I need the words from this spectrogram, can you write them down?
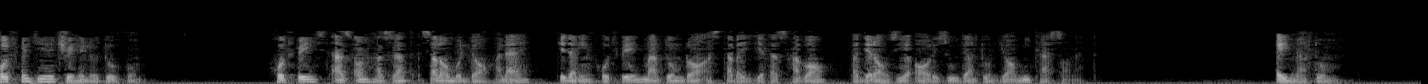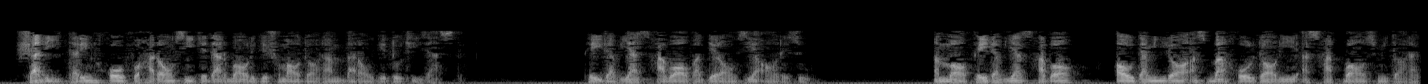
خطبه چهل و دوم. خطبه است از آن حضرت سلام الله علیه که در این خطبه مردم را از تبعیت از هوا و درازی آرزو در دنیا می ترساند. ای مردم شدیدترین خوف و حراسی که در بارگ شما دارم برای دو چیز است. پیروی از هوا و درازی آرزو. اما پیروی از هوا آدمی را از برخورداری از حق باز می دارد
